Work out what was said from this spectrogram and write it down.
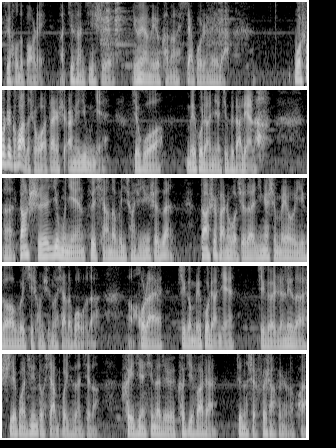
最后的堡垒啊！计算机是永远没有可能下过人类的。我说这个话的时候啊，大概是二零一五年，结果没过两年就被打脸了。呃，当时一五年最强的围棋程序应该是 Zen，当时反正我觉得应该是没有一个围棋程序能下得过我的啊。后来这个没过两年，这个人类的世界冠军都下不过计算机了。可以见现在这个科技发展真的是非常非常的快。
